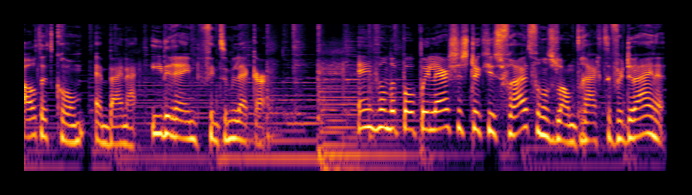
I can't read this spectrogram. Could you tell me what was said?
altijd krom en bijna iedereen vindt hem lekker. Een van de populairste stukjes fruit van ons land dreigt te verdwijnen.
